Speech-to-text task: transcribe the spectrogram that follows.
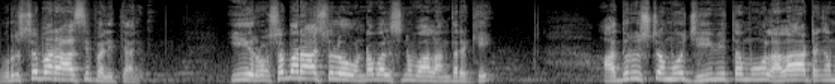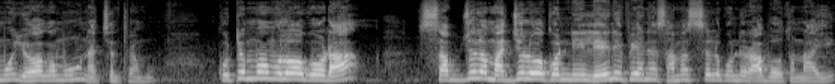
వృషభ రాశి ఫలితాలు. ఈ వృషభ రాశిలో ఉండవలసిన వాళ్ళందరికీ అదృష్టము జీవితము లలాటకము యోగము నక్షత్రము. కుటుంబంలో కూడా సభ్యుల మధ్యలో కొన్ని లేనిపోయిన సమస్యలు కొన్ని రాబోతున్నాయి.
